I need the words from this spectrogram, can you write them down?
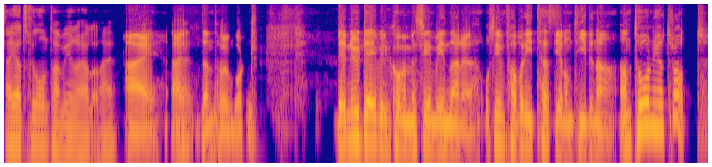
Nej, jag tror inte han vinner heller, nej. Nej, nej, den tar vi bort. Det är nu David kommer med sin vinnare och sin favorithäst genom tiderna. Antonio Trott.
